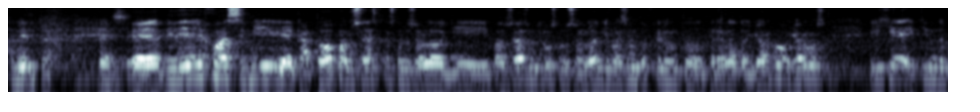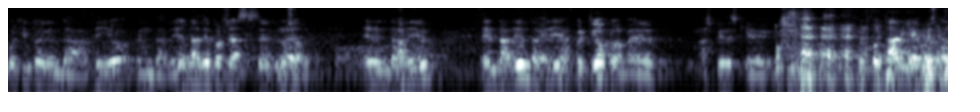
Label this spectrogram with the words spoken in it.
θυμήθηκα. Ε, επειδή έχω ασημή 100, παρουσιάστηκα στο Μεσολόγγι. Παρουσιάζομαι λίγο στο Μεσολόγγι μαζί με τον φίλο μου τον τρελό τον Γιώργο. Ο Γιώργος είχε εκείνη την εποχή το 92, 92, δεν τα δύο παρουσιάστηκε, δηλώσαμε. 92, 92-93. Με τι όπλα, με ασπίδες και... Με κοντάρια είμαστε. Με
